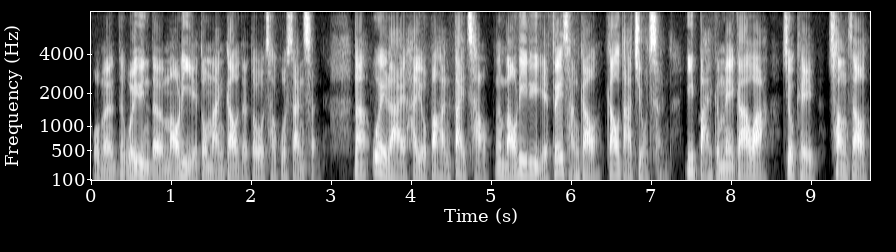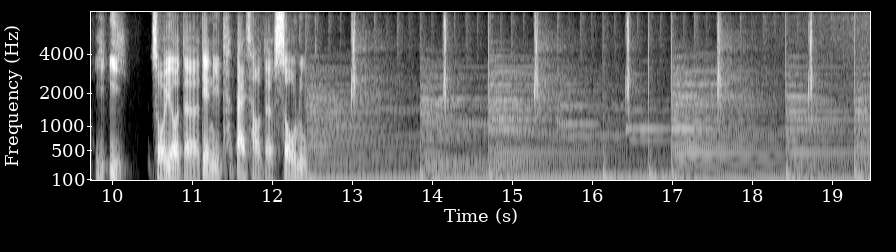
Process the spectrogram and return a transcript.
我们的维运的毛利也都蛮高的，都有超过三成。那未来还有包含代超，那毛利率也非常高，高达九成，一百个 Megawatt 就可以创造一亿左右的电力代超的收入。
